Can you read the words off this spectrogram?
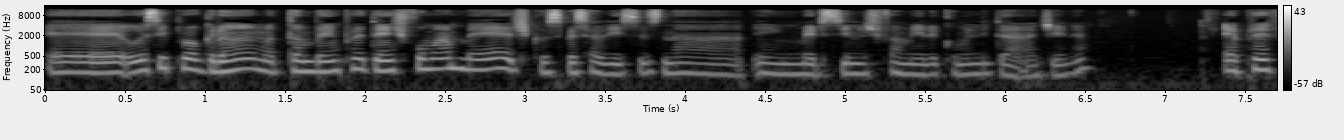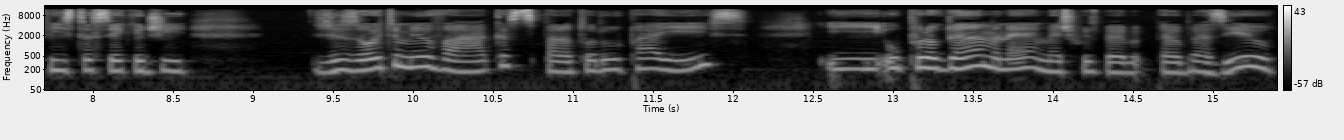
é, esse programa também pretende formar médicos especialistas na, em medicina de família e comunidade, né? é prevista cerca de 18 mil vagas para todo o país. E o programa, né, Médicos pelo Brasil,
